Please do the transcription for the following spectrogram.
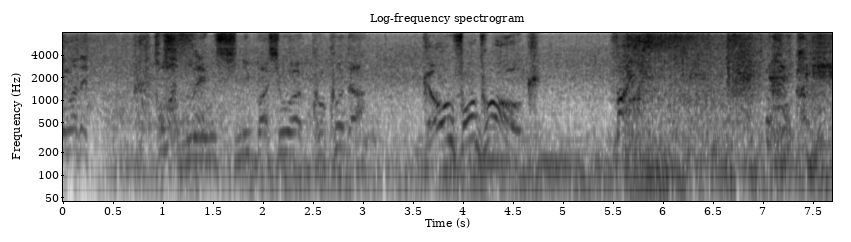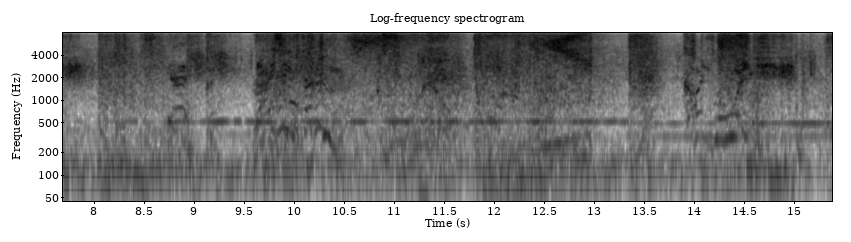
れまで飛ばすぜ死に場所はここだ Go for broke! Fight! Rising Taku! Kai's away!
